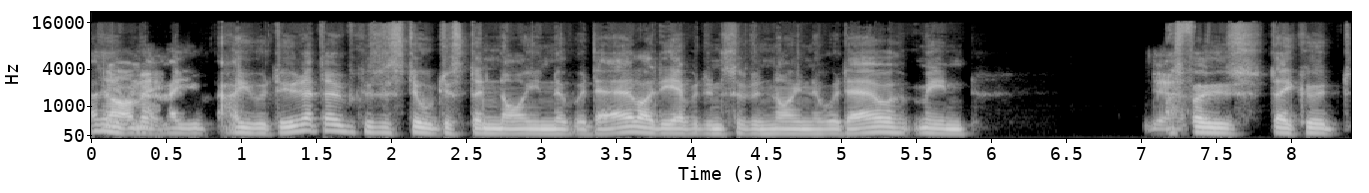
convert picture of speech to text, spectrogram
I don't what I even know how you how you would do that though, because it's still just the nine that were there, like the evidence of the nine that were there. I mean, I suppose they could.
